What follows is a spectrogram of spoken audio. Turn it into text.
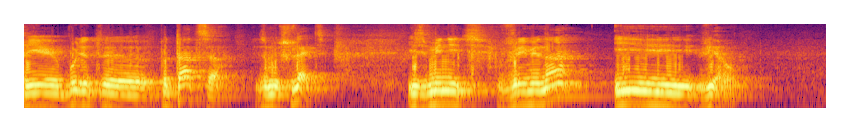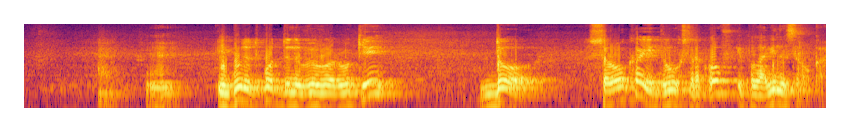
и будет э, пытаться замышлять изменить времена и веру. Э, И будут отданы в его руки до срока и двух сроков и половины срока.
